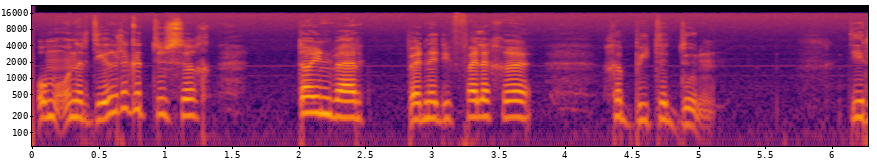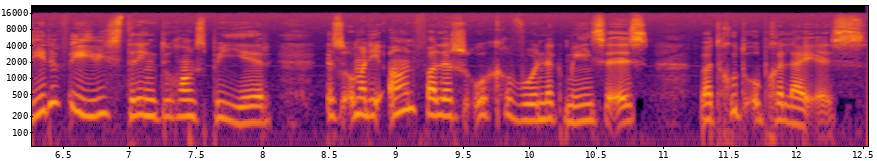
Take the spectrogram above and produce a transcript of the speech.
om onder degelike toesig tuinwerk binnen die veilige gebied te doen. Die rede vir hierdie streng toegangsbeheer is omdat die aanvallers ook gewoonlik mense is wat goed opgelei is.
